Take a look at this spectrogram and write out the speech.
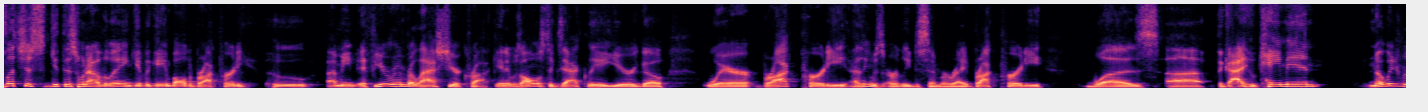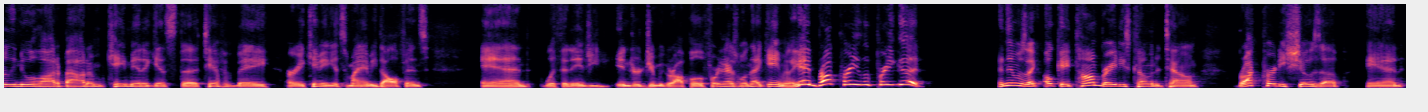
let's just get this one out of the way and give a game ball to Brock Purdy, who, I mean, if you remember last year, Croc, and it was almost exactly a year ago where Brock Purdy, I think it was early December, right? Brock Purdy was uh, the guy who came in. Nobody really knew a lot about him. Came in against the Tampa Bay, or he came in against the Miami Dolphins, and with an injured, injured Jimmy Garoppolo, 49ers won that game. Like, hey, Brock Purdy looked pretty good. And then it was like, okay, Tom Brady's coming to town. Brock Purdy shows up, and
